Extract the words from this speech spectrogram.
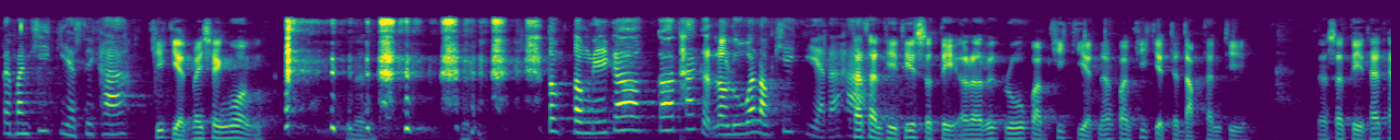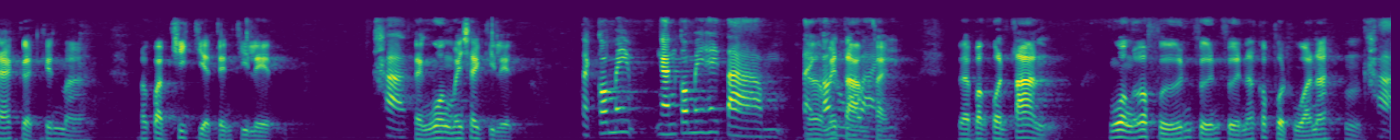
แต่มันขี้เกียจสิคะ ขี้เกียจไม่ใช่ง่วงตรงตรงนี้ก็ก็ถ้าเกิดเรารู้ว่าเราขี้เกียจนะคะถ้าทันทีที่สติระลึกรู้ความขี้เกียจนะความขี้เกียจจะดับทันทีนะสติแท้ๆเกิดขึ้นมา เพราะความขี้เกียจเป็นกิเลสค่ะแต่ง่วงไม่ใช่กิเลสแต่ก็ไม่งั้นก็ไม่ให้ตาม แต่ก็รู้ไว้แต่บางคนต้านง่วงก็ฝืนฝืนฝืนนะก็ปวดหัวนะค่ะ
